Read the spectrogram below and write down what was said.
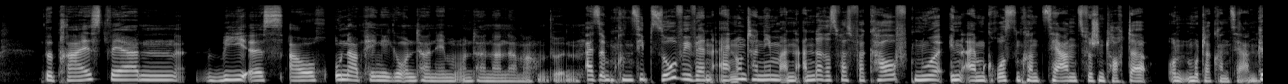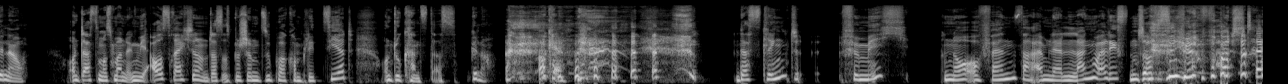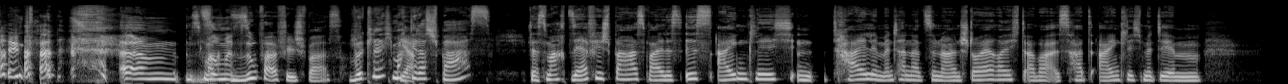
bepreist werden, wie es auch unabhängige Unternehmen untereinander machen würden. Also im Prinzip so, wie wenn ein Unternehmen an ein anderes was verkauft, nur in einem großen Konzern zwischen Tochter- und Mutterkonzern. Genau, Und das muss man irgendwie ausrechnen und das ist bestimmt super kompliziert und du kannst das. genau. Okay. das klingt für mich, no offense, nach einem der langweiligsten Jobs, die ich mir vorstellen kann. Ähm, Es macht somit, super viel Spaß. wirklich? Macht Ja. dir das Spaß? Das macht sehr viel Spaß, weil es ist eigentlich ein Teil im internationalen Steuerrecht, aber es hat eigentlich mit dem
